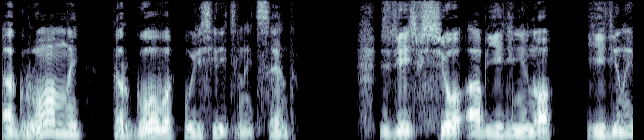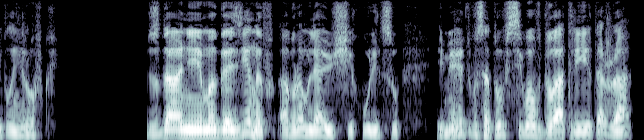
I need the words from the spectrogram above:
огромный торгово-увеселительный центр. Здесь все объединено единой планировкой. Здания магазинов, обрамляющих улицу, имеют высоту всего в 2-3 этажа.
